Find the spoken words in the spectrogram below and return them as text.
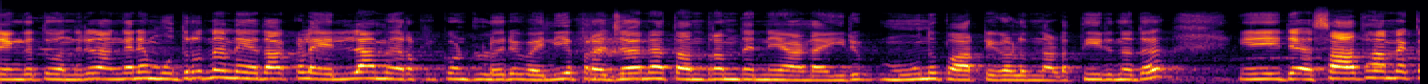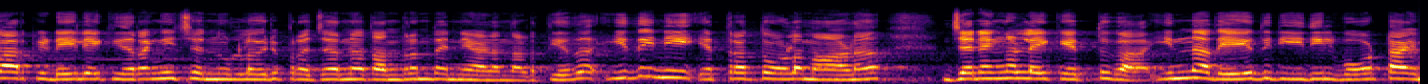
രംഗത്ത് വന്നിരുന്നു. അങ്ങനെ മുതിർന്ന നേതാക്കളെ എല്ലാം ഇറക്കിക്കൊണ്ടുള്ള ഒരു വലിയ പ്രചാരണ തന്ത്രം തന്നെയാണ് ഇരു മൂന്ന് പാർട്ടികളും നടത്തിയിരുന്നത്. സാധാരണക്കാർക്കിടയിലേക്ക് ഇറങ്ങി ചെന്നുള്ള ഒരു പ്രചരണ തന്ത്രം തന്നെയാണ് നടത്തിയത്. ഇതിനി എത്രത്തോളമാണ് ജനങ്ങളിലേക്ക് എത്തുക ഇന്ന് അത് ഏത് രീതിയിൽ വോട്ടായി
